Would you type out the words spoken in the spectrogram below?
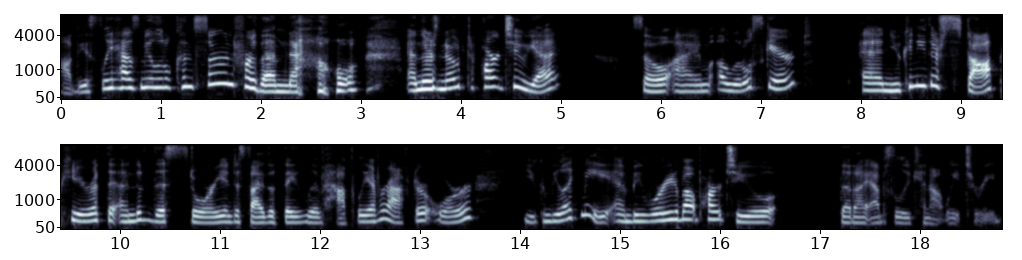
obviously has me a little concerned for them now. and there's no part two yet. So I'm a little scared. And you can either stop here at the end of this story and decide that they live happily ever after, or you can be like me and be worried about part two that I absolutely cannot wait to read.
